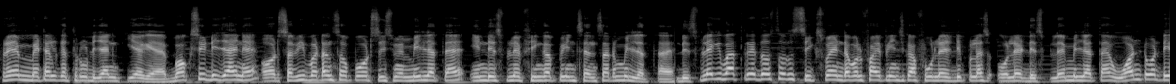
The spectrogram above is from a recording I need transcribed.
फ्रेम मेटल के थ्रू डिज़ाइन किया गया है। बॉक्सी डिज़ाइन है, और सभी बटन सपोर्ट इसमें मिल जाता है। इन डिस्प्ले फिंगरप्रिंट सेंसर मिल जाता है। डिस्प्ले की बात करें दोस्तों तो six point double five inch का full H D plus OLED display मिल जाता है। वन ट्वेंटी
